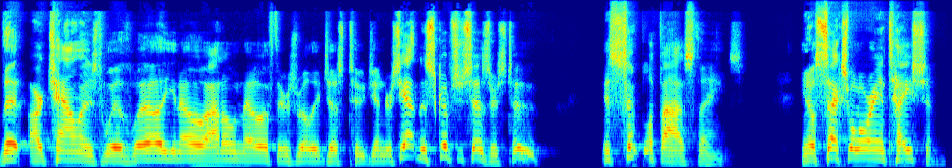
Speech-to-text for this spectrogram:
that are challenged with, well, you know, I don't know if there's really just two genders. Yeah, the scripture says there's two. It simplifies things. You know, sexual orientation.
